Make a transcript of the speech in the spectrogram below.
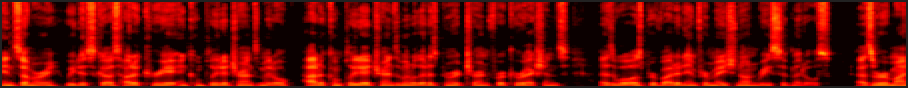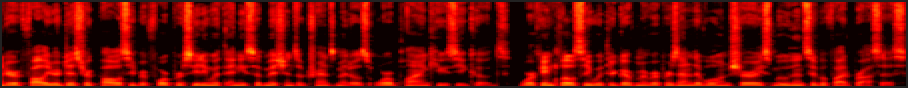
In summary, we discuss how to create and complete a transmittal, how to complete a transmittal that has been returned for corrections, as well as provided information on resubmittals. As a reminder, follow your district policy before proceeding with any submissions of transmittals or applying QC codes. Working closely with your government representative will ensure a smooth and simplified process.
